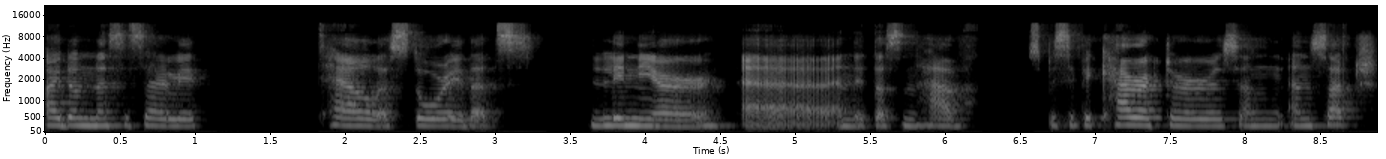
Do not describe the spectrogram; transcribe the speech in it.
i don't necessarily tell a story that's linear uh, and it doesn't have specific characters and and such.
